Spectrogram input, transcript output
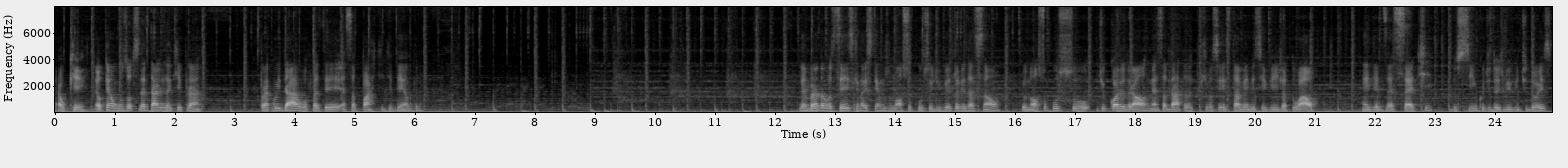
é o que? Eu tenho alguns outros detalhes aqui para cuidar. Eu vou fazer essa parte de dentro. Lembrando a vocês que nós temos o nosso curso de vetorização e o nosso curso de CorelDRAW nessa data que você está vendo esse vídeo atual, é dia 17 de 5 de 2022,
